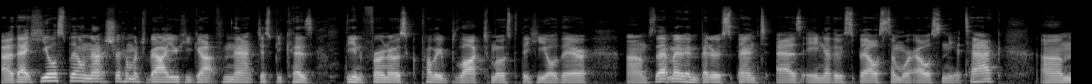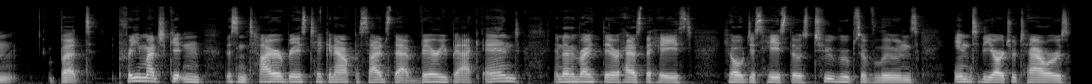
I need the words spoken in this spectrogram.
Uh, that heal spell, not sure how much value he got from that, just because the Infernos probably blocked most of the heal there. Um, so that might have been better spent as another spell somewhere else in the attack. Um, but pretty much getting this entire base taken out besides that very back end. And then right there has the haste. He'll just haste those two groups of loons into the archer towers.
